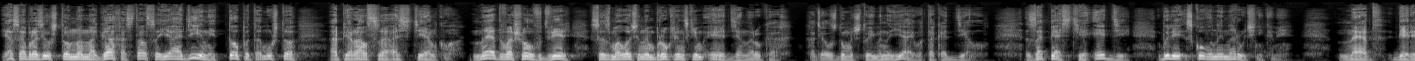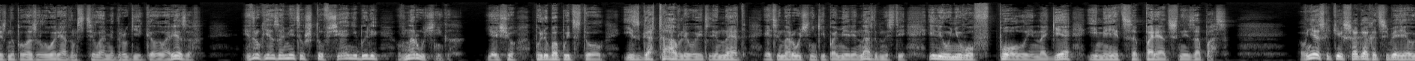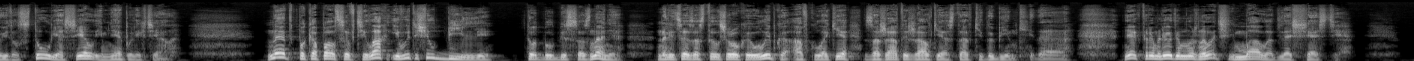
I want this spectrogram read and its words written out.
я сообразил, что на ногах остался я один, и то потому, что опирался о стенку. Нед вошел в дверь с измолоченным бруклинским Эдди на руках. Хотелось думать, что именно я его так отделал. Запястья Эдди были скованы наручниками. Нед бережно положил его рядом с телами других головорезов, и вдруг я заметил, что все они были в наручниках. Я еще полюбопытствовал, изготавливает ли Нед эти наручники по мере надобности, или у него в полой ноге имеется порядочный запас. В нескольких шагах от себя я увидел стул, я сел, и мне полегчало. Нед покопался в телах и вытащил Билли. Тот был без сознания. На лице застыла широкая улыбка, а в кулаке зажаты жалкие остатки дубинки. Да, некоторым людям нужно очень мало для счастья.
